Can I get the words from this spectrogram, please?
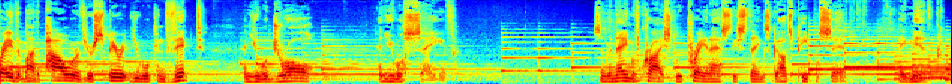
pray that by the power of your Spirit you will convict and you will draw and you will save. So, in the name of Christ, we pray and ask these things. God's people said, Amen.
